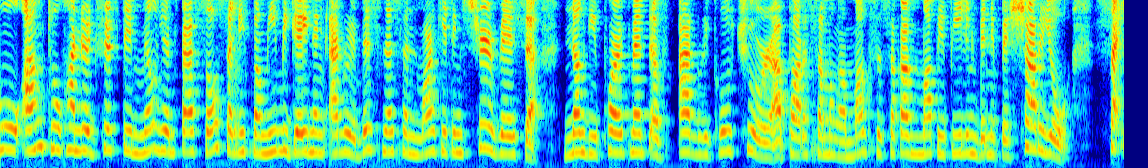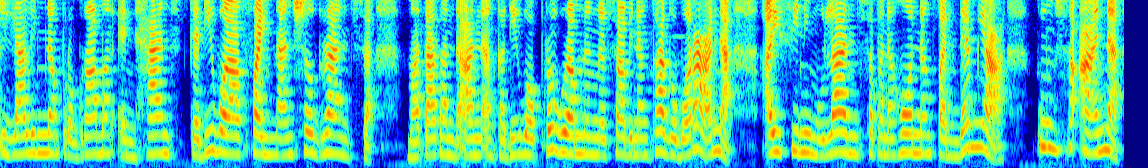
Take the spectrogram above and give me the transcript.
Kabuuang 250 million pesos ang ipamimigay ng Agribusiness and Marketing Service ng Department of Agriculture para sa mga magsasakang mapipiling benepisyaryo sa ilalim ng programang Enhanced Kadiwa Financial Grants. Matatandaan ang Kadiwa program ng nasabi ng kagawaran ay sinimulan sa panahon ng pandemya kung saan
